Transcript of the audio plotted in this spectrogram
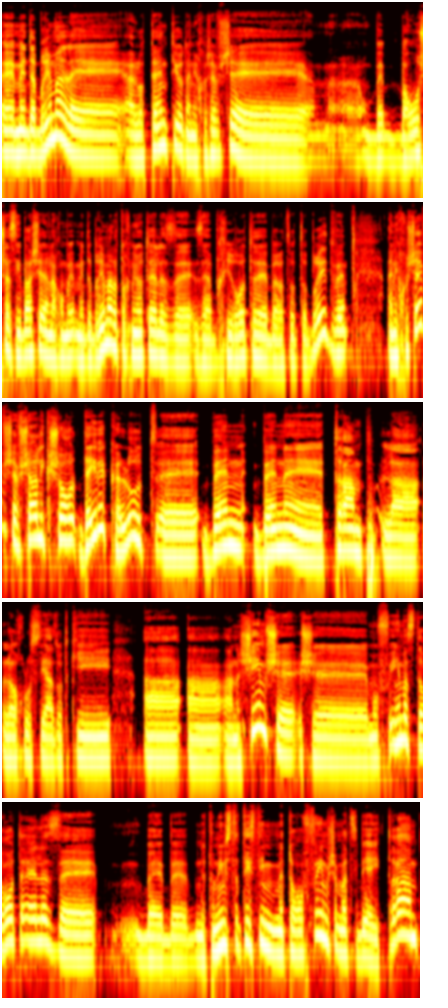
אה, מדברים על, אה, על אותנטיות, אני חושב שברור שהסיבה שאנחנו מדברים על התוכניות האלה זה, זה הבחירות אה, בארצות הברית, ואני חושב שאפשר לקשור די בקלות אה, בין, בין אה, טראמפ לא, לאוכלוסייה הזאת, כי האנשים ש, שמופיעים בסדרות האלה זה... בנתונים סטטיסטיים מטורפים שמצביעי טראמפ,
